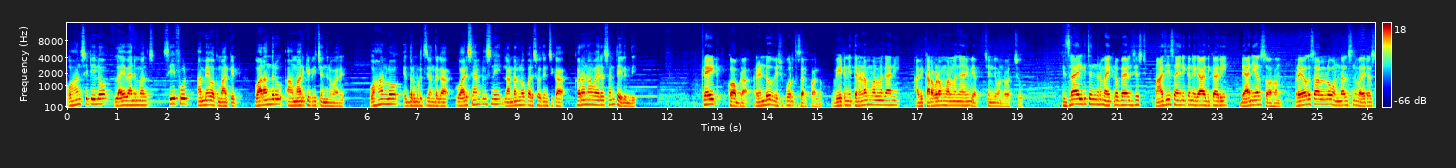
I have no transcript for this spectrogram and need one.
వుహాన్ సిటీలో లైవ్ యానిమల్స్ సీ ఫుడ్ అమ్మే ఒక మార్కెట్ వారందరూ ఆ మార్కెట్కి చెందినవారే. వుహాన్లో ఇద్దరు మృతి చెందగా వారి శాంపిల్స్ని లండన్లో పరిశోధించగా కరోనా వైరస్ అని తేలింది. క్రైట్ కోబ్రా రెండు విషపూరిత సర్పాలు. వీటిని తినడం వలన కానీ అవి కరవడం వలన కానీ వ్యాప్తి చెంది ఉండవచ్చు. ఇజ్రాయెల్కి చెందిన మైక్రోబయాలజిస్ట్ మాజీ సైనిక నిఘా అధికారి డానియల్ సోహం ప్రయోగశాలలో ఉండాల్సిన వైరస్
